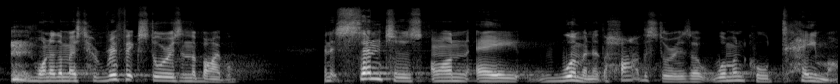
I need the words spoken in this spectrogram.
one of the most horrific stories in the Bible, and it centers on a woman. At the heart of the story is a woman called Tamar.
